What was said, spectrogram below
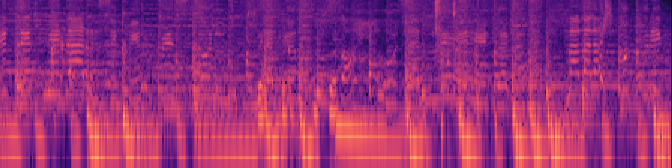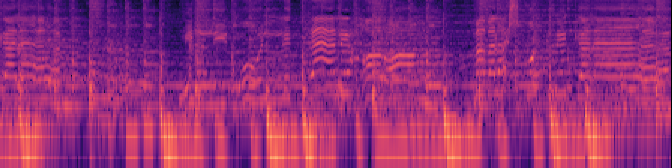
اديتني درس كبير في الذل ذاكرت صح وسليتك ما بلاش كتر كلام مين اللي يقول للتاني حرام ما بلاش كتر كلام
